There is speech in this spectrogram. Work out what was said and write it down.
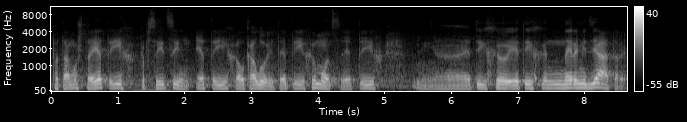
потому что это их капсаицин, это их алкалоид, это их эмоции, это их, э, это их, это их нейромедиаторы.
